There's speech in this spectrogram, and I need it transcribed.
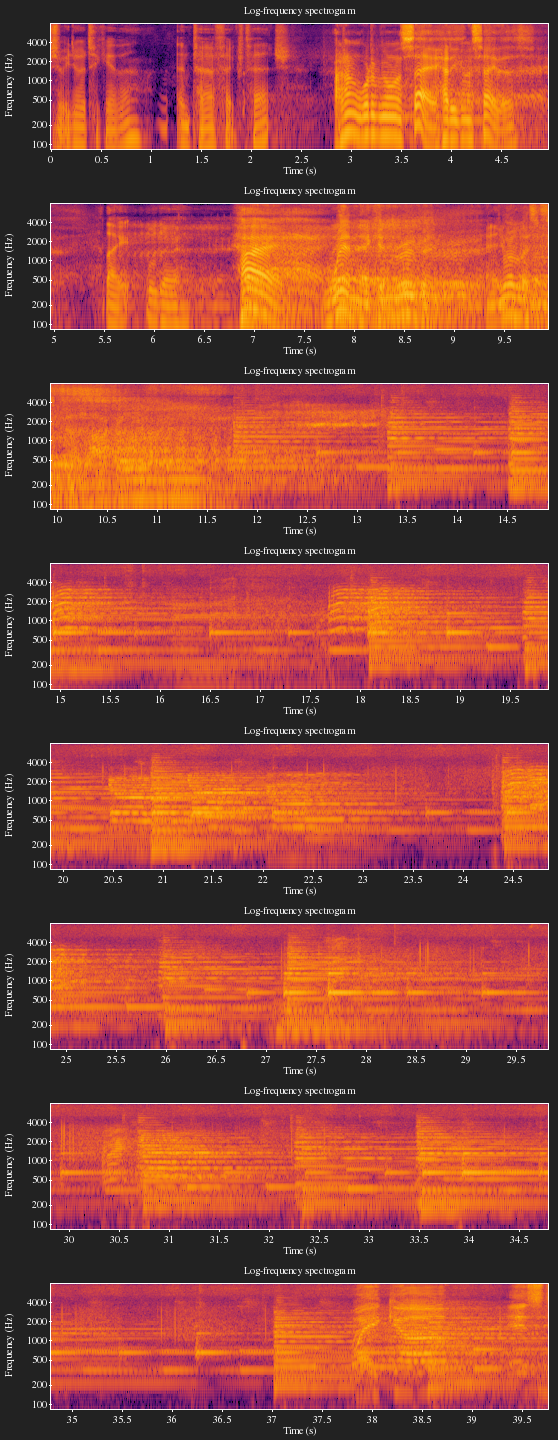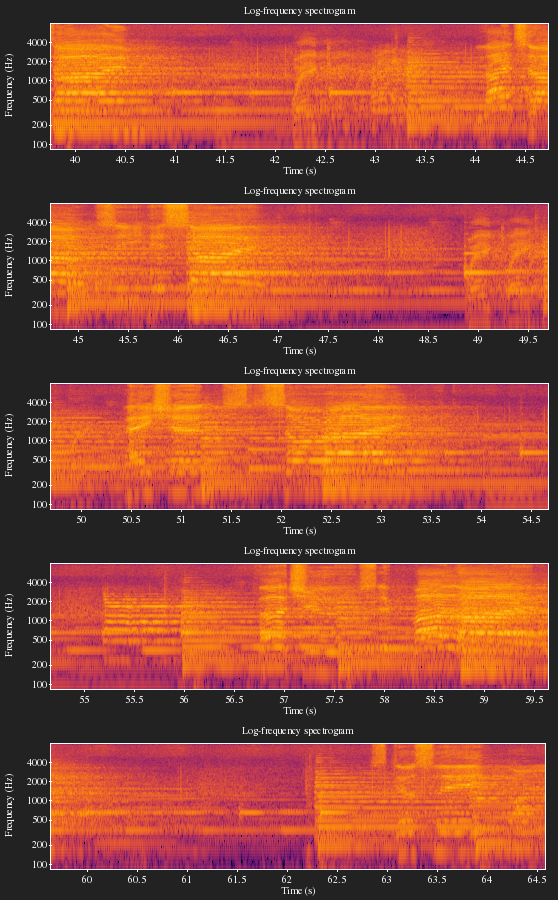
should we do it together in perfect pitch? I don't know. What do we want to say? How are you going to say this? Like we'll go. Hi, we're Nic and Reuben, and you're listening to Harko Still sleep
